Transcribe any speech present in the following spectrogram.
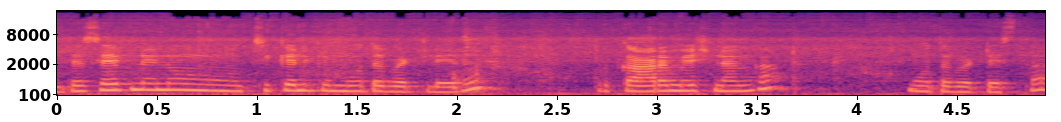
ఇంతసేపు నేను చికెన్కి మూత పెట్టలేదు. ఇప్పుడు కారం వేసినాక మూత పెట్టేస్తా.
